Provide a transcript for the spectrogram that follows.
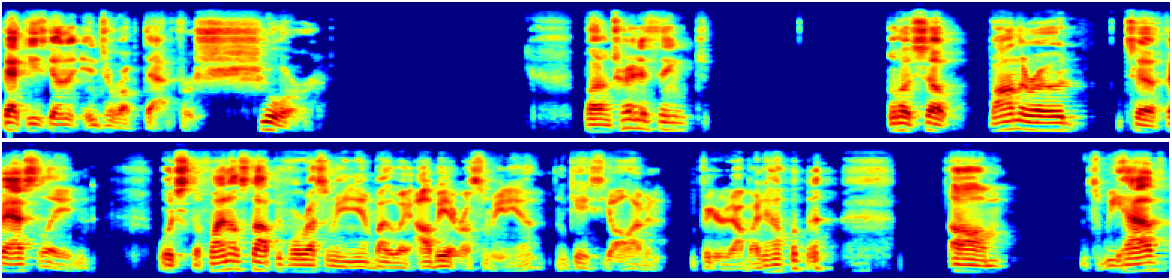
Becky's going to interrupt that for sure. But I'm trying to think. So, on the road to Fastlane which is the final stop before WrestleMania, by the way, I'll be at WrestleMania, in case y'all haven't figured it out by now. um, so we have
